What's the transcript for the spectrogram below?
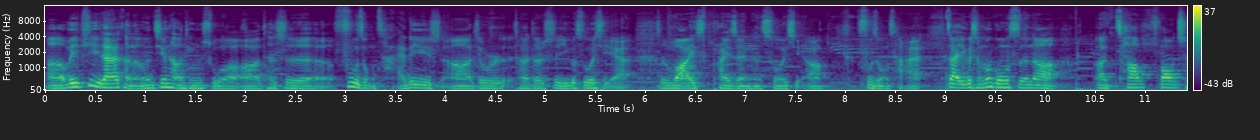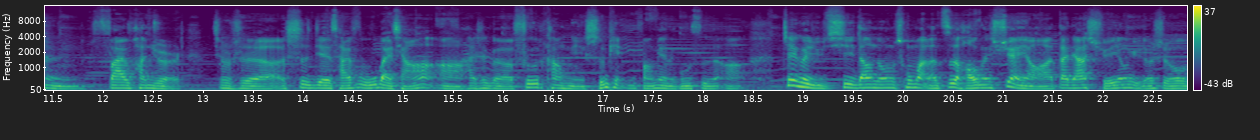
呃，VP 大家可能经常听说啊，他是副总裁的意思啊，就是他他是一个缩写，是 Vice President 的缩写啊，副总裁，在一个什么公司呢？啊，Top Fortune 500。就是世界财富五百强啊，还是个 food company 食品方面的公司啊。这个语气当中充满了自豪跟炫耀啊！大家学英语的时候，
